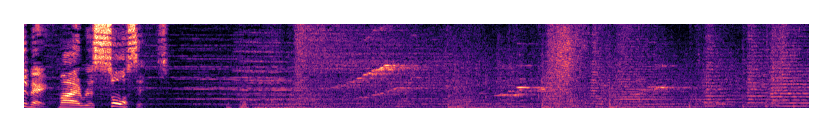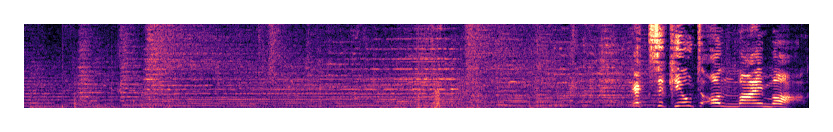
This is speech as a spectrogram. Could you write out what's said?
Underestimate my resources. Execute on my mark.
